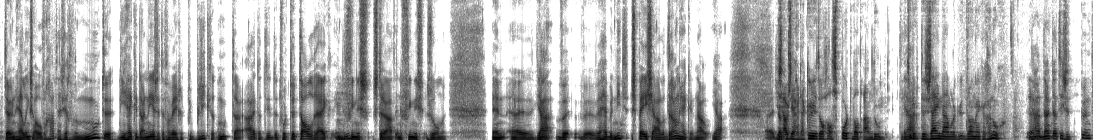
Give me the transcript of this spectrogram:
met Teun Hellings over gehad. Hij zegt, we moeten die hekken daar neerzetten vanwege het publiek. Dat moet daar uit. Dat, het wordt te talrijk in de Mhm. finishstraat, in de finishzone. En eh, ja, we, we, we hebben niet speciale dranghekken. Nou ja, eh, Je dat- zou zeggen, daar kun je toch als sport wat aan doen. Natuurlijk, er zijn namelijk dranghekken genoeg. Ja, nou, dat is het punt.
